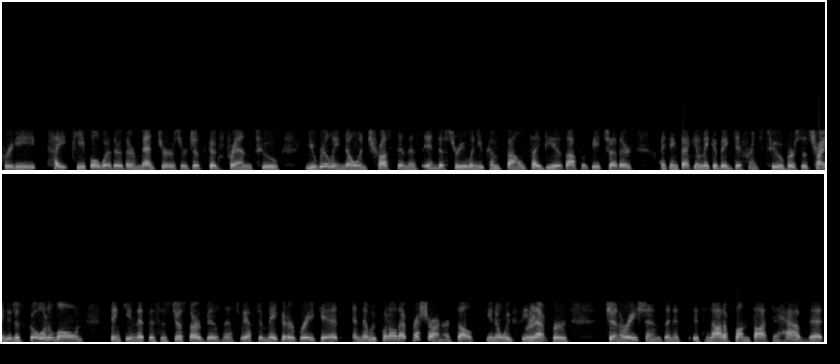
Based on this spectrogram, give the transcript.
pretty tight people, whether they're mentors or just good friends who you really know and trust in this industry, when you can bounce ideas off of each other, I think that can mm-hmm. make a big difference too, versus trying to just go it alone, thinking that this is just our business. We have to make it or break it. And then we put all that pressure on ourselves. You know, we've seen right. that for generations and it's it's not a fun thought to have that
